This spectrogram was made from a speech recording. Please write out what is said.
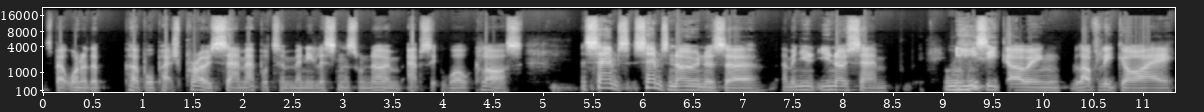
It's about one of the Purple Patch pros, Sam Appleton. Many listeners will know him, absolutely world class. And Sam's Sam's known as a. I mean, you you know Sam, mm-hmm. easygoing, lovely guy.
